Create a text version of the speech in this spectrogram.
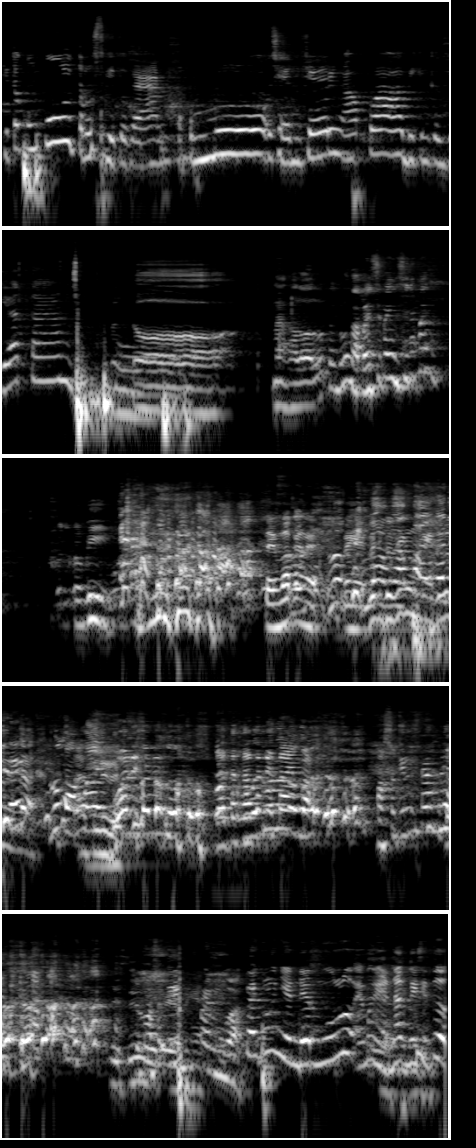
kita kumpul terus gitu kan, ketemu, sharing-sharing apa, bikin kegiatan. gitu. Betul. Nah kalau lu kan lu ngapain sih pengen sini pengen? Gue juga bingung. Tembakan ya? Lu Pengen gue lu juga bingung enggak? Lu ngapain? Gua di sana gua. Datang-datang ditembak. Masukin frame Lu masukin frame gua. Peng lu nyender mulu, emang enak di situ.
